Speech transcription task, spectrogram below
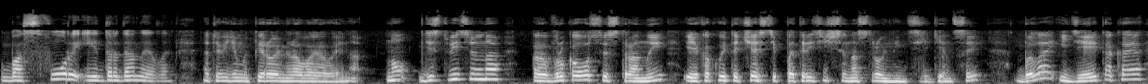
Босфоры и Дарданеллы. Это, видимо, Первая мировая война. Но действительно, э, в руководстве страны или какой-то части патриотически настроенной интеллигенции была идея такая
